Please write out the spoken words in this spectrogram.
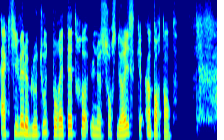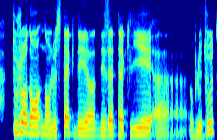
activer le Bluetooth pourrait être une source de risque importante. Toujours dans, le stack des, euh, attaques liées au Bluetooth,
